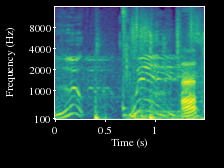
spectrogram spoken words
Luke wins. Huh?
